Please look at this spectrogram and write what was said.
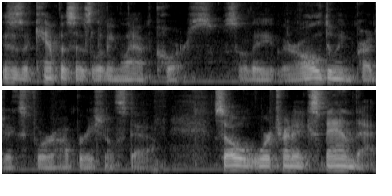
this is a campus as living lab course, so they they're all doing projects for operational staff. So we're trying to expand that.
